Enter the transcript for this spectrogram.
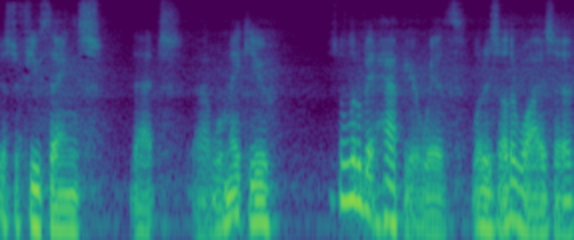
just a few things that will make you just a little bit happier with what is otherwise a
